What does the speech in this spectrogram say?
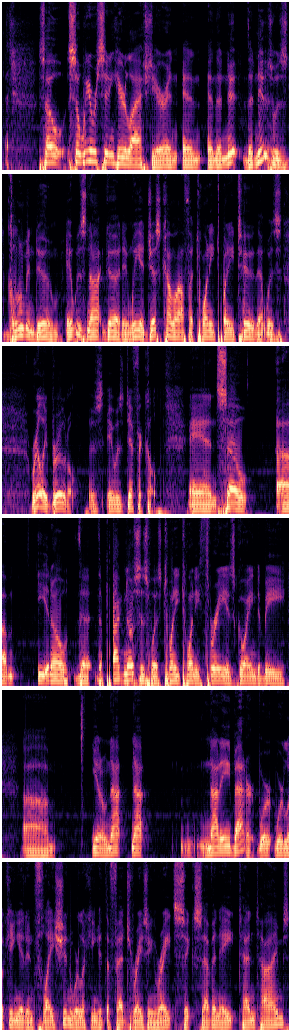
so, so we were sitting here last year, and, and, and the new, the news was gloom and doom. It was not good, and we had just come off a 2022 that was really brutal. It was, it was difficult, and so um, you know the the prognosis was 2023 is going to be um, you know not not not any better. We're, we're looking at inflation. We're looking at the Fed's raising rates six, seven, eight, ten times.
